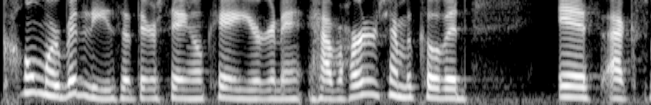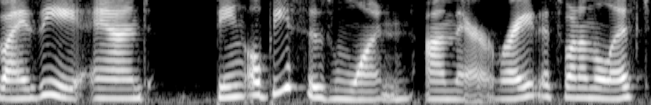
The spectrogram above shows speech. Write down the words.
comorbidities that they're saying, okay, you're going to have a harder time with COVID if XYZ. And being obese is one on there, right? It's one on the list,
